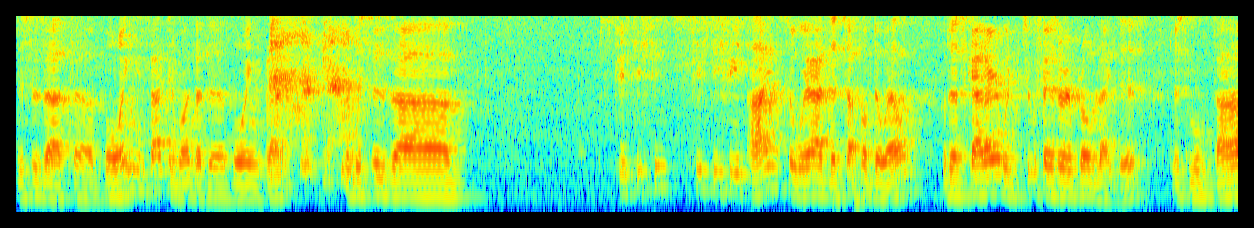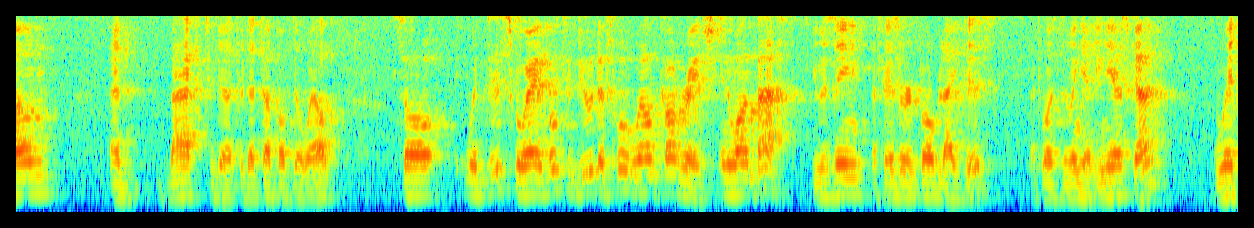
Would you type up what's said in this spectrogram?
this is at uh, Boeing, in fact, in one of the Boeing plant. So this is uh, 50 feet, 50 feet high, so we're at the top of the well. With a scanner with two phaser probe like this, just move down and back to the, to the top of the well. So with this, we were able to do the full well coverage in one pass using a phaser probe like this that was doing a linear scan with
